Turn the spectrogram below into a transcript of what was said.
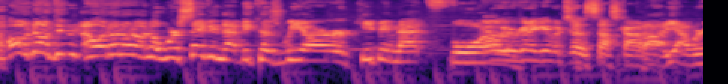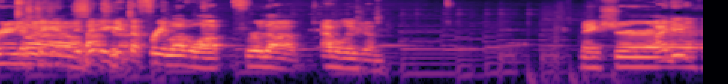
Oh no! Didn't? Oh no! No! No! No! We're saving that because we are keeping that for. Oh, we were gonna give it to Saskata. Uh, yeah, we're gonna just to get, get, uh, the free level up for the evolution. Make sure. Uh, I did.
